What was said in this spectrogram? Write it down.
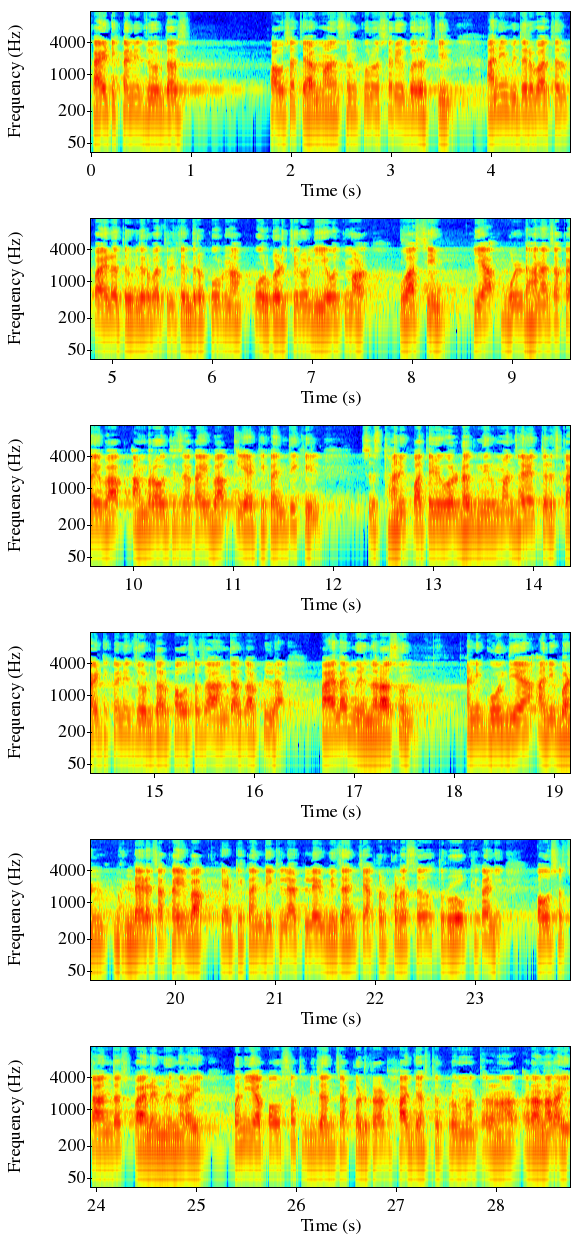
काही ठिकाणी जोरदार पावसाच्या मान्सूनपूर्व सरी बरसतील आणि विदर्भातील पाहिलं तर विदर्भातील चंद्रपूर नागपूर गडचिरोली यवतमाळ वाशिम या बुलढाणाचा काही भाग अमरावतीचा काही भाग या ठिकाणी देखील स्थानिक पातळीवर ढग निर्माण झाले तरच काही ठिकाणी जोरदार पावसाचा अंदाज आपल्याला पाहायला मिळणार असून आणि गोंदिया आणि बंड भंडाऱ्याचा काही भाग या ठिकाणी देखील आपल्याला विजांच्या कडकडासह तुरळक ठिकाणी पावसाचा अंदाज पाहायला मिळणार आहे. पण या पावसात विजांचा कडकडाट हा जास्त प्रमाणात राहणार राहणार आहे.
